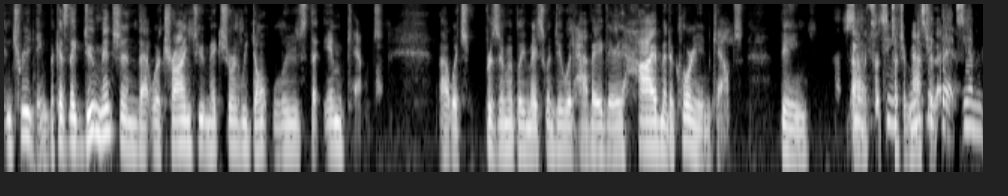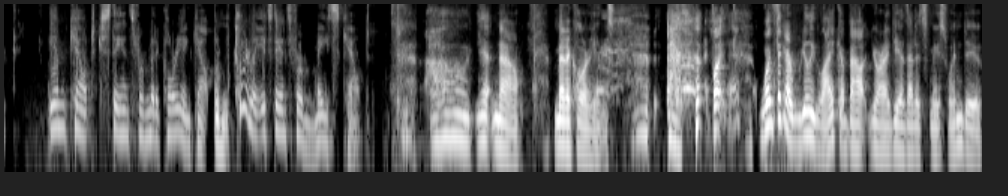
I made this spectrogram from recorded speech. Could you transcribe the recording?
intriguing because they do mention that we're trying to make sure that we don't lose the M count, uh, which presumably Mace Windu would have a very high midichlorian count, being uh, see, such, see, such, a master that, that is. M, M count stands for midichlorian count, but mm-hmm. clearly it stands for mace count. Oh yeah, no, midichlorians. but one thing I really like about your idea that it's Mace Windu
